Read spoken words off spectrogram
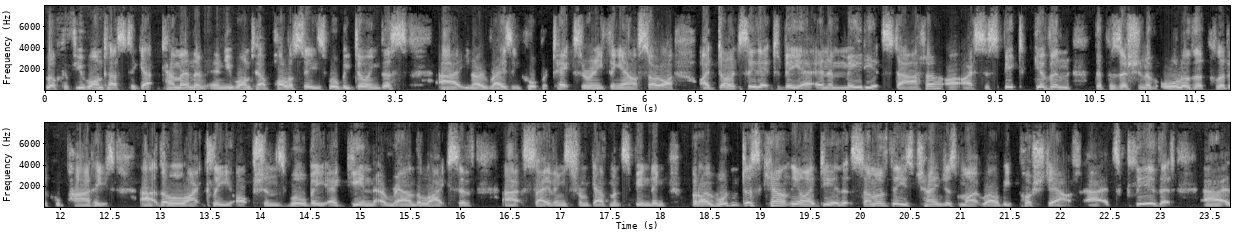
look, if you want us to get, come in and, and, you want our policies, we'll be doing this, uh, you know, raising corporate tax or anything else. So I, I don't see that to be a, an immediate starter. I, I, suspect, given the position of all of the political parties, uh, the likely options will be, again, around the likes of uh, savings from government spending. But I wouldn't discount the idea that some of these changes might well be pushed out. Uh, it's clear that uh,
